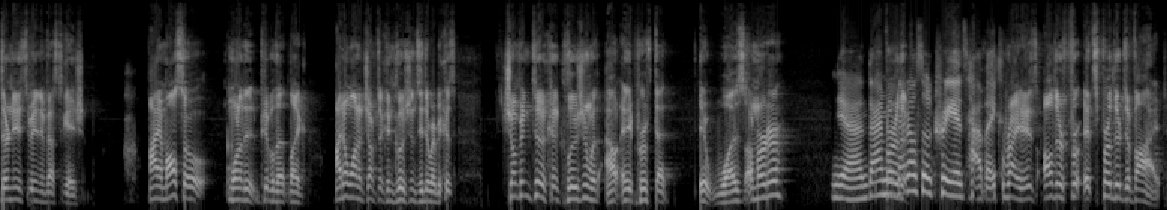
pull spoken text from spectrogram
there needs to be an investigation. I am also one of the people that like I don't want to jump to conclusions either way because jumping to a conclusion without any proof that it was a murder, Yeah, and that, I mean, Further- that also creates havoc. right? It's other it's further divide.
